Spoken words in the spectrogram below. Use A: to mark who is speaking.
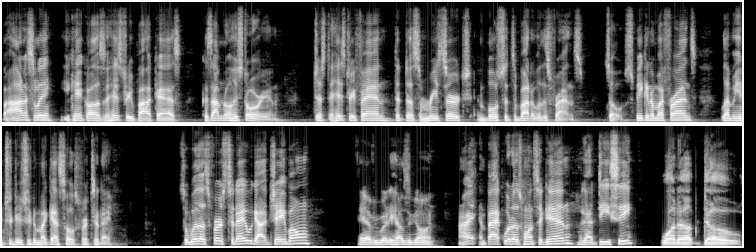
A: But honestly, you can't call this a history podcast because I'm no historian. Just a history fan that does some research and bullshits about it with his friends. So, speaking of my friends, let me introduce you to my guest host for today. So, with us first today, we got J Bone.
B: Hey everybody, how's it going?
A: All right, and back with us once again, we got DC.
C: What up, doe?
